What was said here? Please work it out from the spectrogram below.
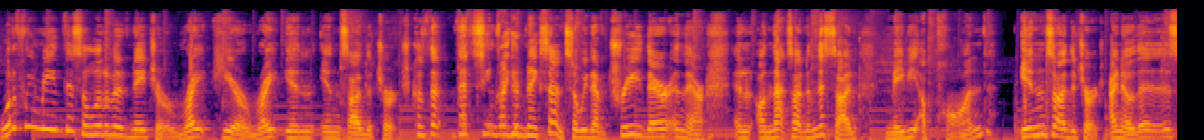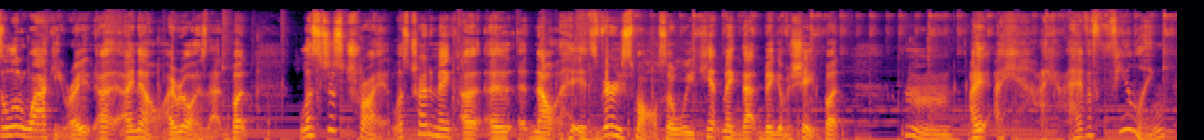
what if we made this a little bit of nature right here, right in inside the church? Because that, that seems like it makes sense. So we'd have a tree there and there, and on that side and this side, maybe a pond inside the church. I know that it's a little wacky, right? I, I know, I realize that, but let's just try it. Let's try to make a, a, now. It's very small, so we can't make that big of a shape. But hmm, I I, I have a feeling,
